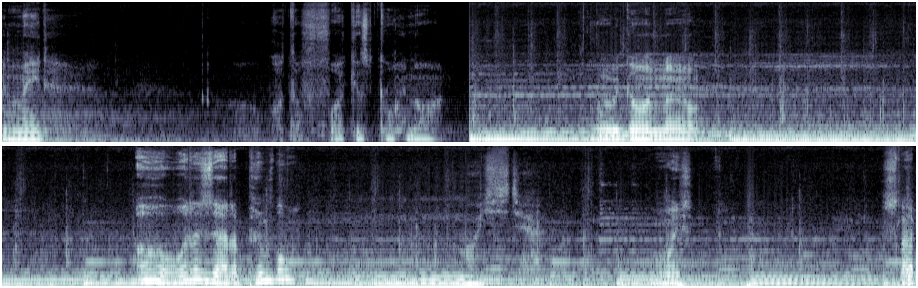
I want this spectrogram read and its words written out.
You made. Going now? Oh, what is that? A pimple? Moisture. Moist. Slap.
